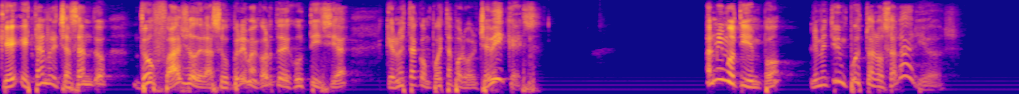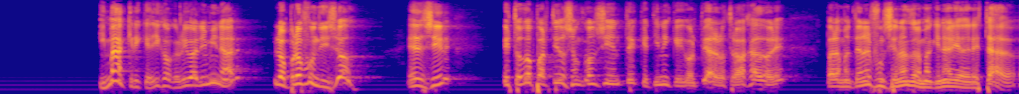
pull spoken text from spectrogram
que están rechazando dos fallos de la Suprema Corte de Justicia que no está compuesta por bolcheviques. Al mismo tiempo, le metió impuesto a los salarios. Y Macri, que dijo que lo iba a eliminar, lo profundizó. Es decir, estos dos partidos son conscientes que tienen que golpear a los trabajadores para mantener funcionando la maquinaria del Estado.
